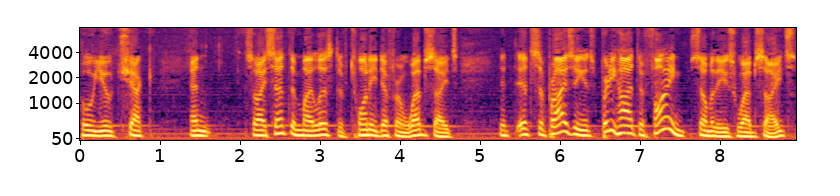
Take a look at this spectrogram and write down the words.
who you check?" And so I sent him my list of 20 different websites. It, it's surprising; it's pretty hard to find some of these websites.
